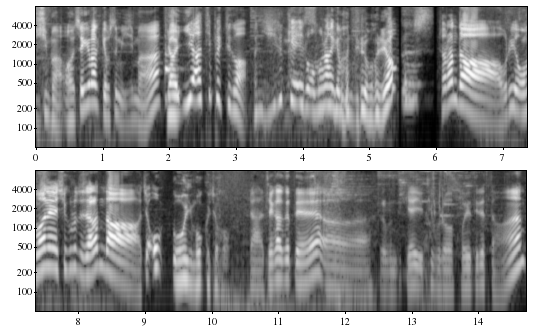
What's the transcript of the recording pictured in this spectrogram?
20만 어 3개밖에 없으면 20만 야 이 아티팩트가 아니 이렇게 어머나게 만들어버려? 잘한다. 우리 오만의 시그루드 잘한다. 자오 오, 이 먹고 저거. 자 제가 그때 어, 여러분들께 유튜브로 보여드렸던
